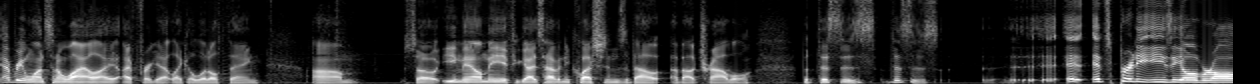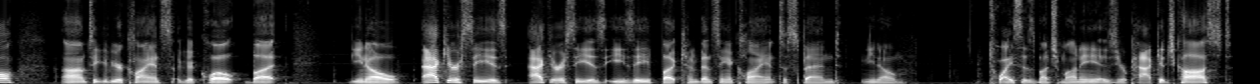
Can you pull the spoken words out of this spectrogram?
every once in a while I, I forget like a little thing. Um, so email me if you guys have any questions about about travel. But this is this is it, it's pretty easy overall um, to give your clients a good quote, but you know accuracy is accuracy is easy, but convincing a client to spend you know twice as much money as your package cost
